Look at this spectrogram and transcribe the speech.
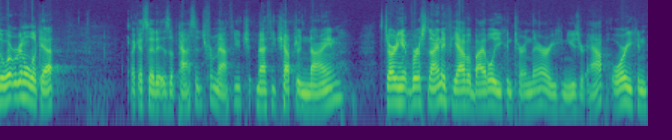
So, what we're going to look at, like I said, is a passage from Matthew, Matthew chapter 9, starting at verse 9. If you have a Bible, you can turn there, or you can use your app, or you can,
